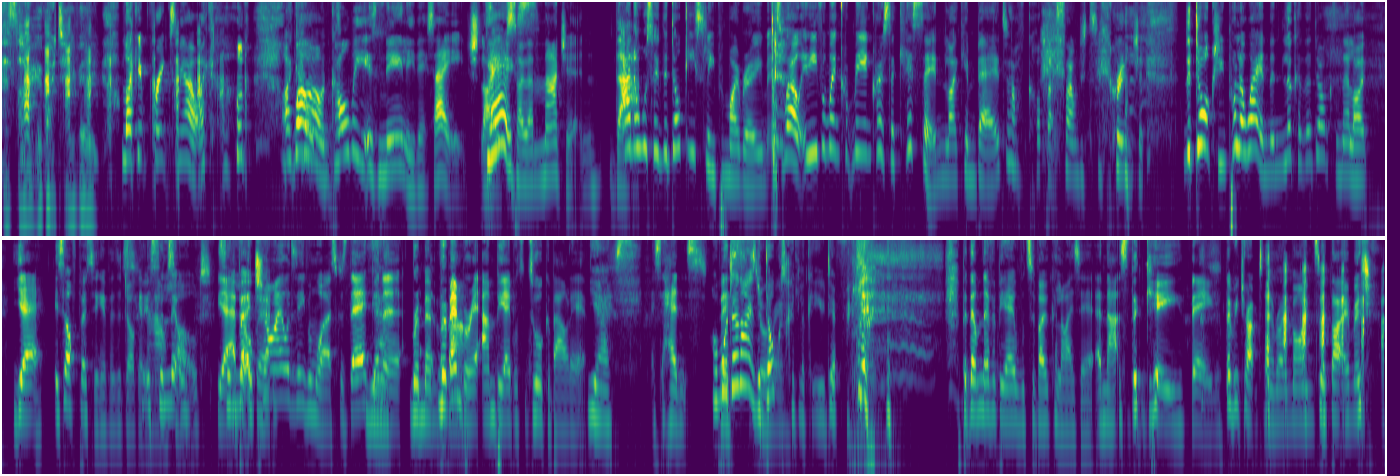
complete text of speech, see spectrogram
Sorry, my TV. like it freaks me out. I can't. I Well, can't. Colby is nearly this age. Like, Yes. so imagine that. And also the doggy sleep in my room as well. And even when me and Chris are kissing, like in bed, oh god, that sounded so cringy. The dogs, you pull away and then look at the dogs, and they're like, yeah, it's off-putting if there's a dog in the It's a household. little- it's a yeah, but a bit. child is even worse because they're Yeah, gonna remember remember that. it and be able to talk about it. yes. It's hence. Oh, well, I don't know. The dogs could look at you differently. but they'll never be able to vocalize it, and that's the key thing. They'll be trapped in their own minds with that image.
